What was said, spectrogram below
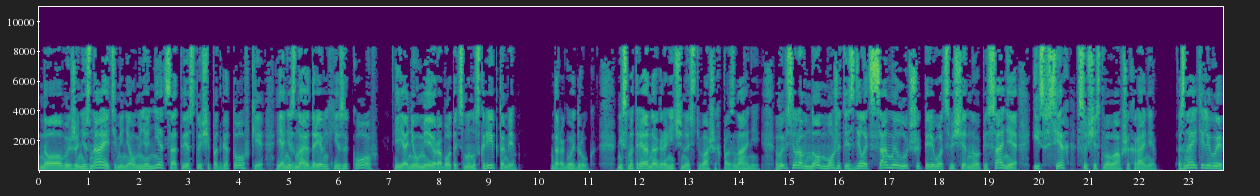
Но вы же не знаете меня, у меня нет соответствующей подготовки, я не знаю древних языков, и я не умею работать с манускриптами. Дорогой друг, несмотря на ограниченность ваших познаний, вы все равно можете сделать самый лучший перевод священного писания из всех существовавших ранее. Знаете ли вы,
